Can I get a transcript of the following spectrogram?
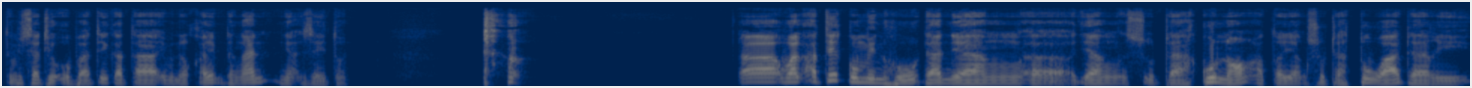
itu bisa diobati kata Ibnu Qayyim dengan minyak zaitun. uh, wal atiqu minhu dan yang yang sudah kuno atau yang sudah tua dari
